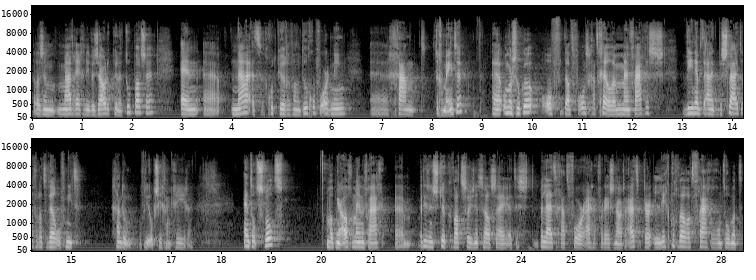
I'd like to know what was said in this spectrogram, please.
Dat is een maatregel die we zouden kunnen toepassen. En uh, na het goedkeuren van de doelgroepverordening gaan de gemeente, uh, onderzoeken of dat voor ons gaat gelden. Mijn vraag is, wie neemt uiteindelijk besluit of we dat wel of niet gaan doen, of die optie gaan creëren. En tot slot, een wat meer algemene vraag. Um, het is een stuk wat, zoals je net zelf zei, het, is, beleid gaat voor, eigenlijk voor deze nota uit. Er ligt nog wel wat vragen rondom het,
